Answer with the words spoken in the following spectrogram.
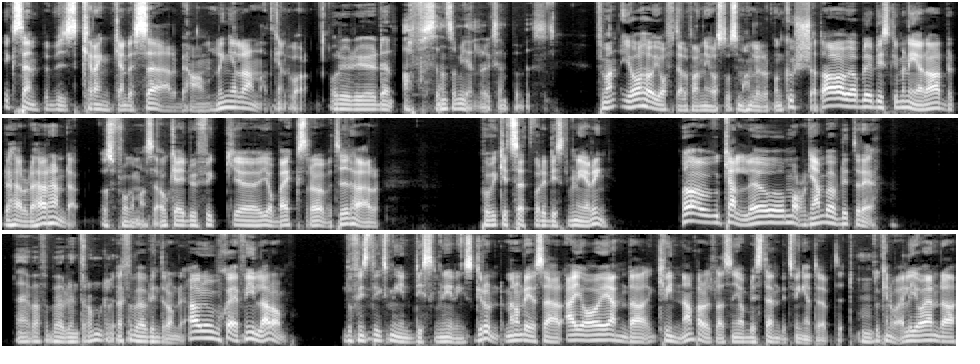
exempelvis kränkande särbehandling eller annat kan det vara. Och det är ju den afsen som gäller exempelvis. För man, jag hör ju ofta i alla fall när jag står som handledare på en kurs att ah, jag blev diskriminerad, det här och det här hände. Och så frågar man sig, okej, du fick eh, jobba extra övertid här. På vilket sätt var det diskriminering? Ja, Kalle och Morgan behövde inte det. Nej, varför behövde inte de det? Varför behövde inte de det? Ja, chefen gillar dem. Då finns det liksom ingen diskrimineringsgrund. Men om det är så här, ah, jag är enda kvinnan på arbetsplatsen, jag blir ständigt tvingad till övertid. Mm. Då kan det vara, eller jag är enda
